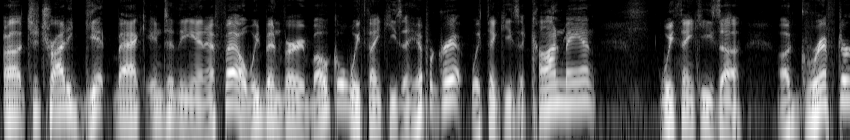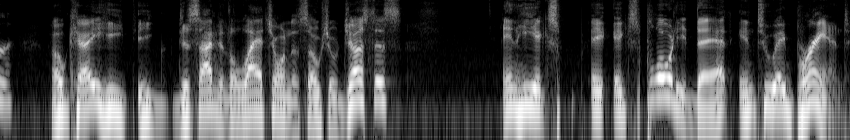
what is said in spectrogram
uh, to try to get back into the NFL. We've been very vocal. We think he's a hypocrite. We think he's a con man. We think he's a a grifter. Okay, he he decided to latch on to social justice, and he ex- exploited that into a brand.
